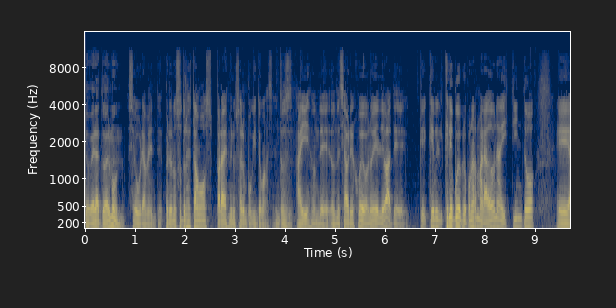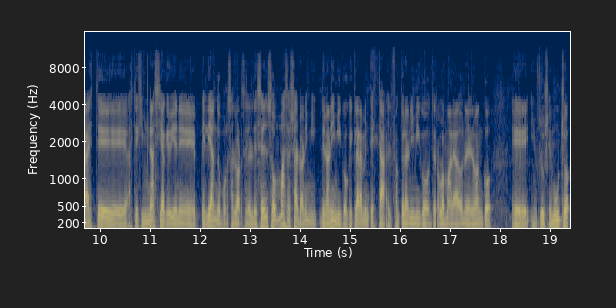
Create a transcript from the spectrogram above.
lo verá todo el mundo. seguramente. Pero nosotros estamos para desmenuzar un poquito más. Entonces ahí es donde, donde se abre el juego, ¿no? Y el debate. ¿Qué, qué- le puede proponer Maradona distinto eh, a este a este gimnasia que viene peleando por salvarse del descenso? Más allá de lo, animi- de anímico, que claramente está. El factor anímico, a Maradona en el banco, eh, influye mucho.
